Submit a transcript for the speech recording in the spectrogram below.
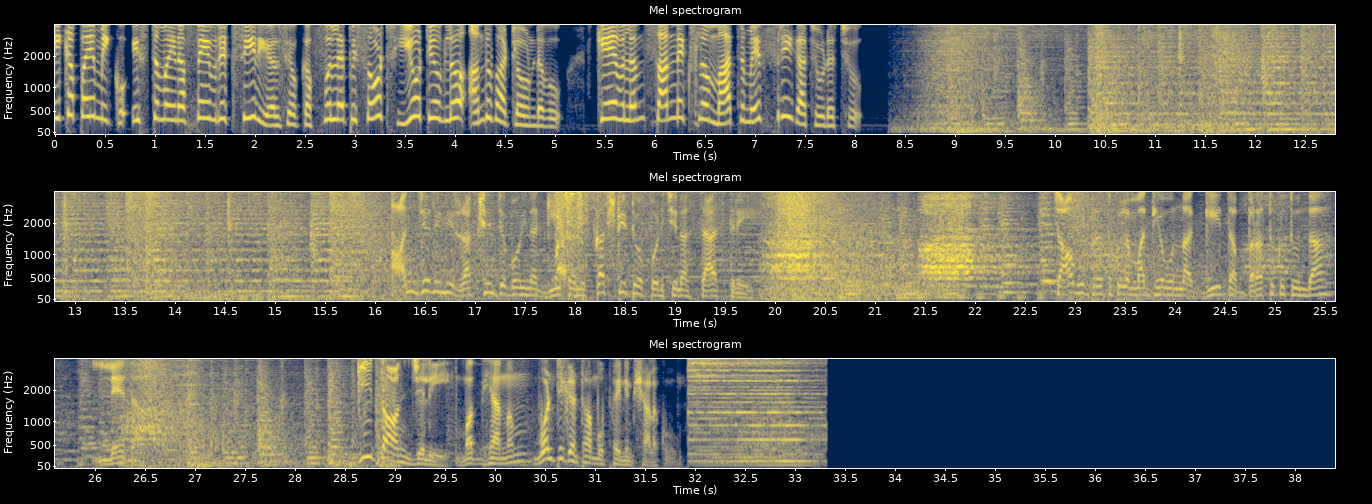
ఇకపై మీకు ఇష్టమైన ఫేవరెట్ సీరియల్స్ యొక్క ఫుల్ ఎపిసోడ్స్ యూట్యూబ్లో అందుబాటులో ఉండవు. కేవలం సన్నెక్స్లో మాత్రమే ఫ్రీగా చూడొచ్చు. అంజలిని రక్షించబోయిన గీతను కత్తితో పొడిచిన శాస్త్రి. చావు బ్రతుకుల మధ్య ఉన్న గీత బ్రతుకుతుందా లేదా? గీతాంజలి. మధ్యాహ్నం ఒంటి గంట ముప్పై నిమిషాలకు.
